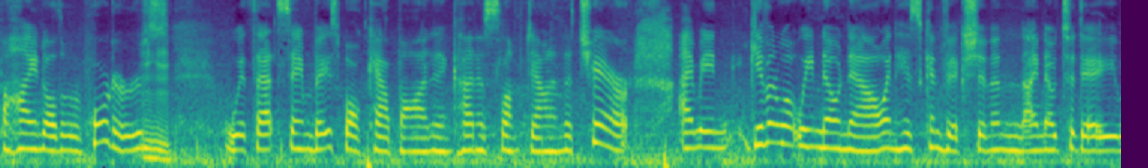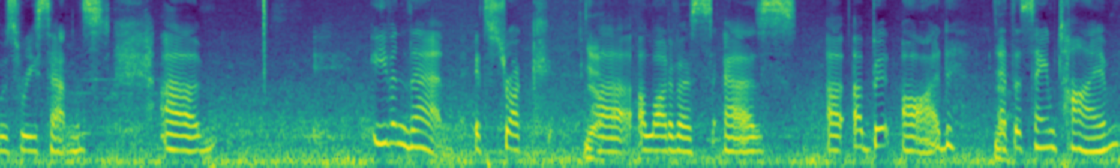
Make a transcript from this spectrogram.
behind all the reporters with that same baseball cap on and kind of slumped down in the chair. I mean, given what we know now and his conviction, and I know today he was resentenced. Um, even then, it struck Yeah. uh, a lot of us as a, a bit odd. Yeah. At the same time,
